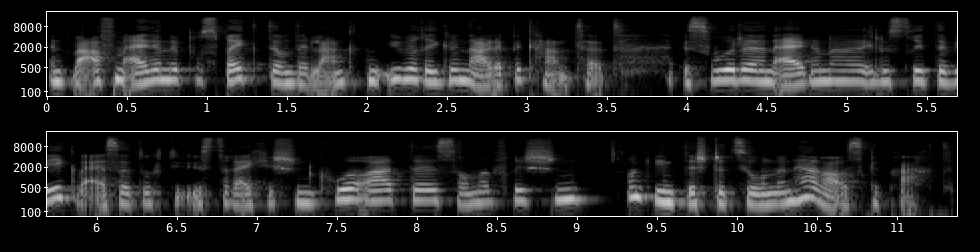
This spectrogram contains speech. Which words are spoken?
entwarfen eigene Prospekte und erlangten überregionale Bekanntheit. Es wurde ein eigener illustrierter Wegweiser durch die österreichischen Kurorte, Sommerfrischen und Winterstationen herausgebracht.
